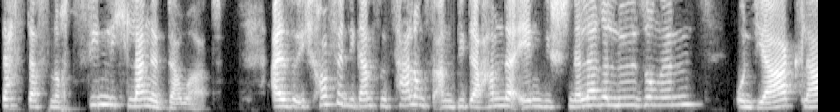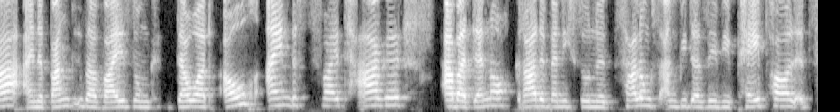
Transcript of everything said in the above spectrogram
dass das noch ziemlich lange dauert. Also ich hoffe, die ganzen Zahlungsanbieter haben da irgendwie schnellere Lösungen. Und ja, klar, eine Banküberweisung dauert auch ein bis zwei Tage, aber dennoch, gerade wenn ich so eine Zahlungsanbieter sehe wie PayPal etc.,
